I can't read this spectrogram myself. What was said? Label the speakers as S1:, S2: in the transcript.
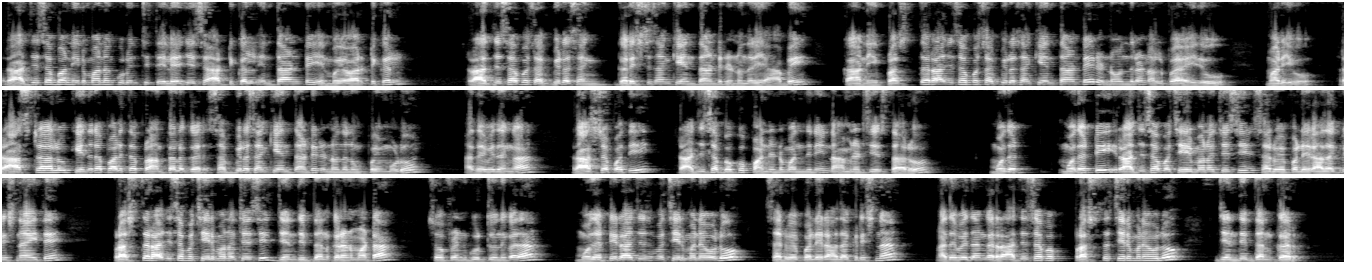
S1: రాజ్యసభ నిర్మాణం గురించి తెలియజేసే ఆర్టికల్ ఎంత అంటే ఎనభై ఆర్టికల్. రాజ్యసభ సభ్యుల సం గరిష్ట సంఖ్య ఎంత అంటే రెండు వందల యాభై. కానీ ప్రస్తుత రాజ్యసభ సభ్యుల సంఖ్య ఎంత అంటే రెండు వందల నలభై ఐదు. మరియు రాష్ట్రాలు కేంద్రపాలిత ప్రాంతాల సభ్యుల సంఖ్య ఎంత అంటే రెండు వందల ముప్పై మూడు. అదేవిధంగా రాష్ట్రపతి రాజ్యసభకు పన్నెండు మందిని నామినేట్ చేస్తారు. మొదటి మొదటి రాజ్యసభ చైర్మన్ వచ్చేసి సర్వేపల్లి రాధాకృష్ణ అయితే ప్రస్తుత రాజ్యసభ చైర్మన్ వచ్చేసి జందీప్ ధన్కర్ అనమాట సో ఫ్రెండ్ గుర్తుంది కదా మొదటి రాజ్యసభ చైర్మన్ ఎవరు? సర్వేపల్లి రాధాకృష్ణ. అదేవిధంగా రాజ్యసభ ప్రస్తుత చైర్మన్ ఎవరు? జందీప్ ధన్కర్.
